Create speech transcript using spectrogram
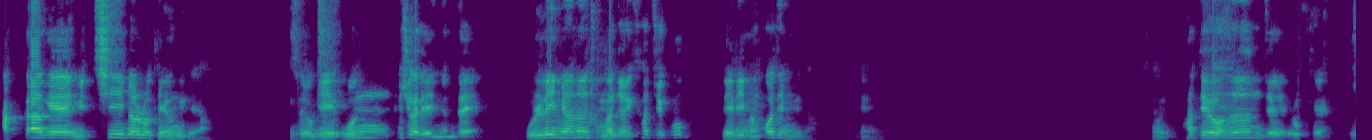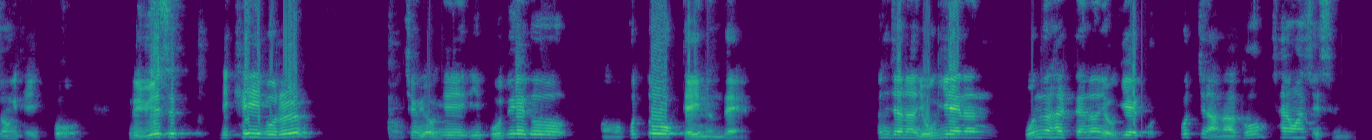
각각의 위치별로 대응이 돼요. 그래서 여기 온 표시가 되어 있는데 올리면은 중단전이 켜지고 내리면 꺼집니다. 예. 어, 하드웨어는 이제 이렇게 구성이 되어 있고 그리고 USB 케이블을 어, 지금 여기 이 보드에도 어, 꽂독 되어 있는데 현재는 여기에는 온을 할 때는 여기에 꽂- 꽂진 않아도 사용할 수 있습니다.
